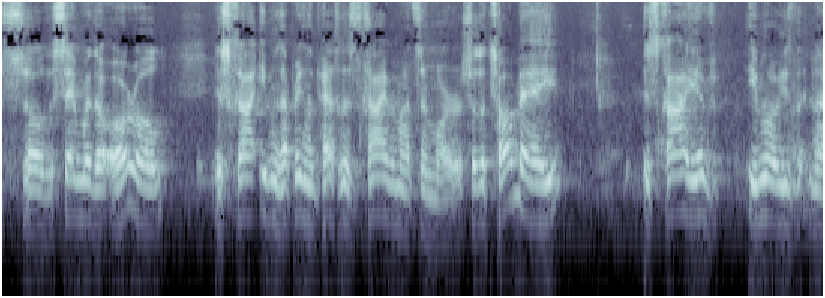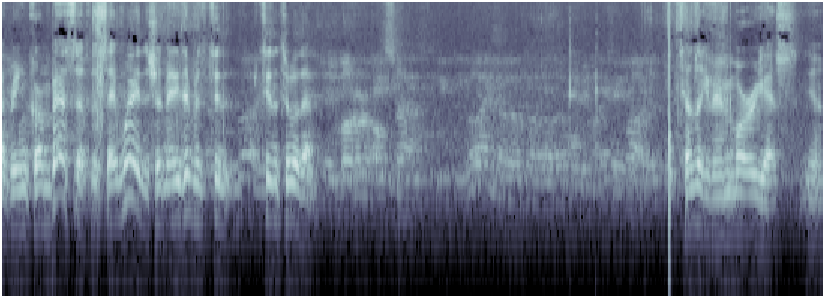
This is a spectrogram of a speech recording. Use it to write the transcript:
so the same way the oral is chayiv, even without bringing the Pesach, is chayiv matzah and more. So the tomei is chayiv, even though he's not bringing Korban Pesach. The same way, there shouldn't be any difference between, between the two of them. Sounds like even more, yes, yeah.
